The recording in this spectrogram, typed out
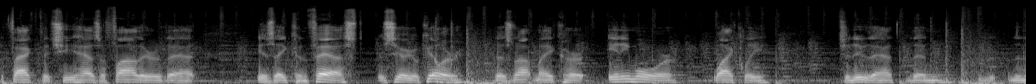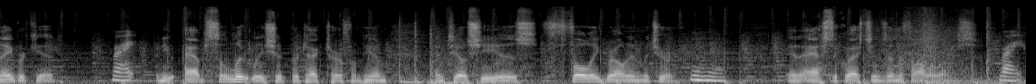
The fact that she has a father that is a confessed serial killer does not make her any more likely to do that than the neighbor kid. Right. And you absolutely should protect her from him until she is fully grown and mature. Mm-hmm. And ask the questions and the follow ups. Right.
